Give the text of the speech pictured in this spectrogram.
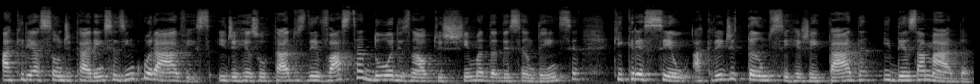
a criação de carências incuráveis e de resultados devastadores na autoestima da descendência que cresceu acreditando-se rejeitada e desamada.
